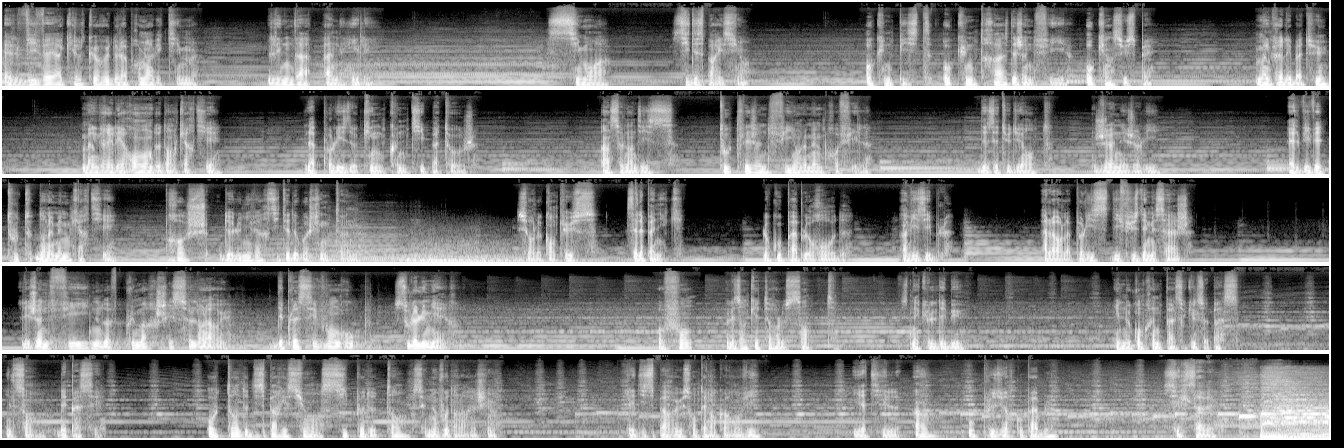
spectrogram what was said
Elle vivait à quelques rues de la première victime, Linda Ann Healy. Six mois, six disparitions. Aucune piste, aucune trace des jeunes filles, aucun suspect. Malgré les battues, malgré les rondes dans le quartier, la police de King County patauge. Un seul indice, toutes les jeunes filles ont le même profil. Des étudiantes, jeunes et jolies. Elles vivaient toutes dans le même quartier, proche de l'Université de Washington. Sur le campus, c'est la panique. Le coupable rôde, invisible. Alors la police diffuse des messages. Les jeunes filles ne doivent plus marcher seules dans la rue. Déplacez-vous en groupe, sous la lumière. Au fond, les enquêteurs le sentent. Ce n'est que le début. Ils ne comprennent pas ce qu'il se passe. Ils sont dépassés. Autant de disparitions en si peu de temps, c'est nouveau dans la région. Les disparus sont-elles encore en vie? Y a-t-il un ou plusieurs coupables? S'ils savaient. Oh!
